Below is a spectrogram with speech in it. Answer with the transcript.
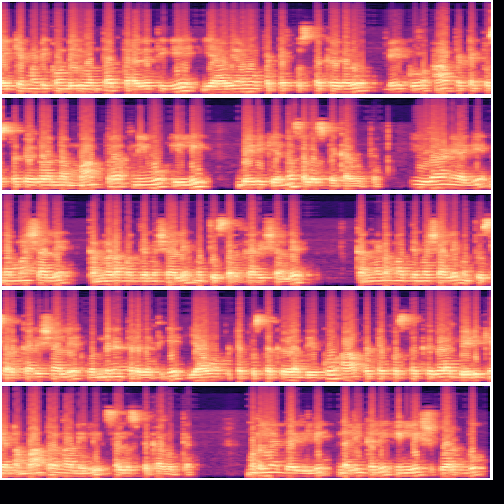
ಆಯ್ಕೆ ಮಾಡಿಕೊಂಡಿರುವಂತ ತರಗತಿಗೆ ಯಾವ್ಯಾವ ಪಠ್ಯ ಪುಸ್ತಕಗಳು ಬೇಕು ಆ ಪಠ್ಯ ಪುಸ್ತಕಗಳನ್ನ ಮಾತ್ರ ನೀವು ಇಲ್ಲಿ ಬೇಡಿಕೆಯನ್ನ ಸಲ್ಲಿಸಬೇಕಾಗುತ್ತೆ. ಈ ಉದಾಹರಣೆಯಾಗಿ ನಮ್ಮ ಶಾಲೆ ಕನ್ನಡ ಮಾಧ್ಯಮ ಶಾಲೆ ಮತ್ತು ಸರ್ಕಾರಿ ಶಾಲೆ ಕನ್ನಡ ಮಾಧ್ಯಮ ಶಾಲೆ ಮತ್ತು ಸರ್ಕಾರಿ ಶಾಲೆ ಒಂದನೇ ತರಗತಿಗೆ ಯಾವ ಪಠ್ಯ ಪುಸ್ತಕಗಳ ಬೇಕು, ಆ ಪಠ್ಯ ಪುಸ್ತಕಗಳ ಬೇಡಿಕೆಯನ್ನ ಮಾತ್ರ ನಾನು ಇಲ್ಲಿ ಸಲ್ಲಿಸಬೇಕಾಗುತ್ತೆ. ಮೊದಲನೇದಾಗಿ ಇಲ್ಲಿ Nalikali English work book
